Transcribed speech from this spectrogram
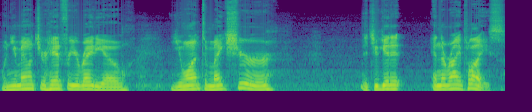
when you mount your head for your radio you want to make sure that you get it in the right place.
